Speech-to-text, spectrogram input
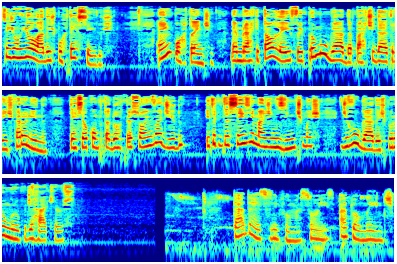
sejam violadas por terceiros. É importante lembrar que tal lei foi promulgada a partir da atriz Carolina ter seu computador pessoal invadido e 36 imagens íntimas divulgadas por um grupo de hackers. Dadas essas informações, atualmente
